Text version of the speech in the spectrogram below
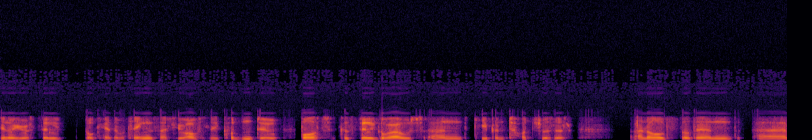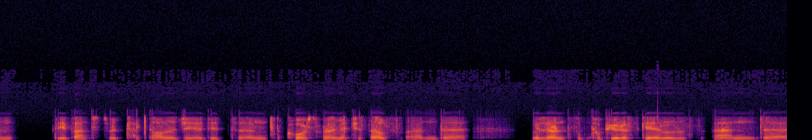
you know, you're still okay, there were things that you obviously couldn't do, but could still go out and keep in touch with it. And also then um, the advantage with technology. I did um, a course where I met yourself, and uh, we learned some computer skills, and uh,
